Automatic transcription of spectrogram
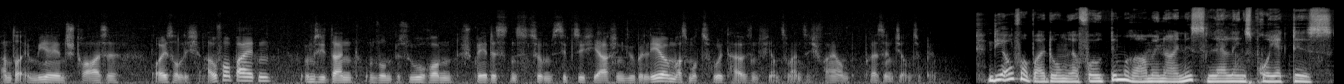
an der Emilienstraße, äußerlich aufarbeiten, um sie dann unseren Besuchern spätestens zum 70-jährigen Jubiläum, was wir 2024 feiern, präsentieren zu können. Die Aufarbeitung erfolgt im Rahmen eines Lehrlingsprojektes.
